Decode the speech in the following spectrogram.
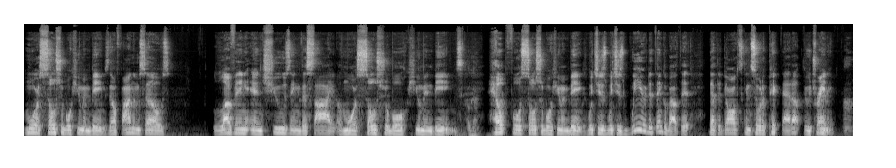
more sociable human beings. They'll find themselves loving and choosing the side of more sociable human beings Okay. helpful sociable human beings which is which is weird to think about that that the dogs can sort of pick that up through training Uh-huh.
